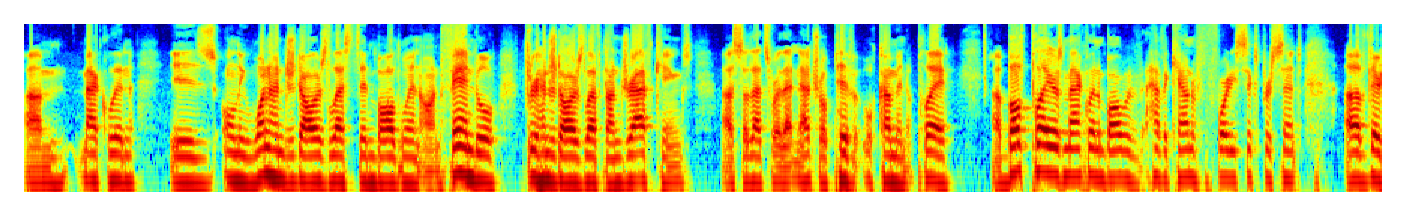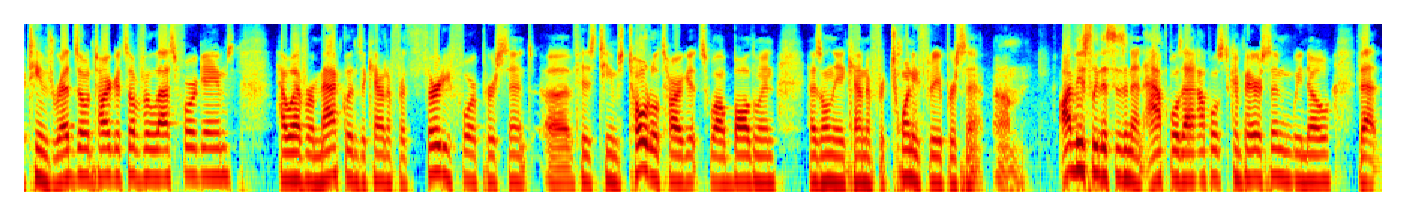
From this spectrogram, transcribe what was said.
Um, Maclin is only $100 less than Baldwin on FanDuel, $300 left on DraftKings. Uh, so that's where that natural pivot will come into play. Uh, both players, Maclin and Baldwin, have accounted for 46% of their team's red zone targets over the last four games. However, Maclin's accounted for 34% of his team's total targets, while Baldwin has only accounted for 23%. Um, obviously, this isn't an apples apples comparison. We know that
